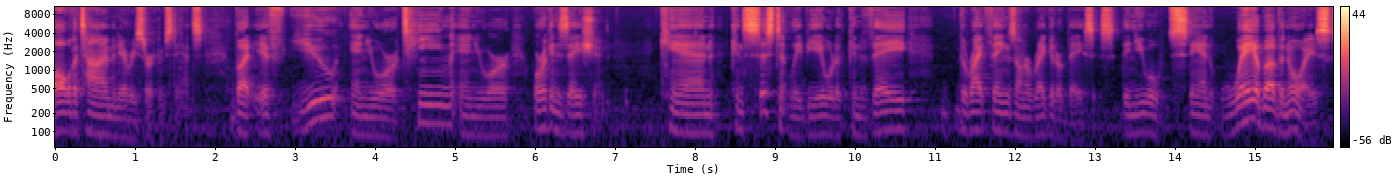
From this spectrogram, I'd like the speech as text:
all the time in every circumstance. But if you and your team and your organization can consistently be able to convey the right things on a regular basis, then you will stand way above the noise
